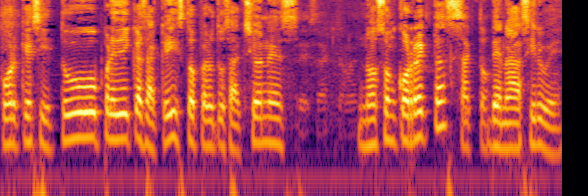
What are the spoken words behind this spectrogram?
porque si tú predicas a Cristo, pero tus acciones no son correctas, Exacto. de nada sirve.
